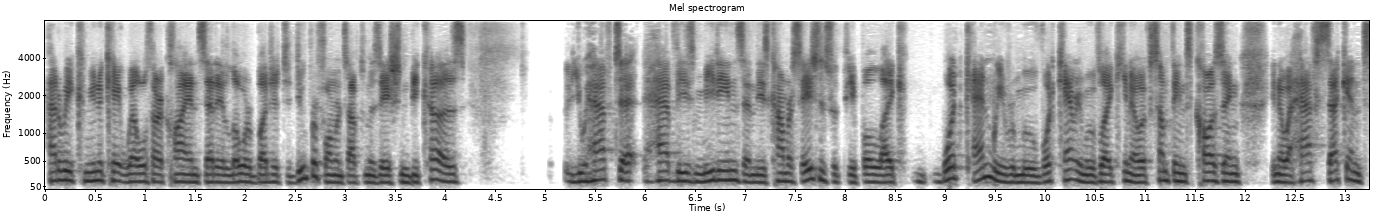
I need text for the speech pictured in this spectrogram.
how do we communicate well with our clients at a lower budget to do performance optimization because you have to have these meetings and these conversations with people like what can we remove? What can't we remove? Like you know if something's causing you know a half second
